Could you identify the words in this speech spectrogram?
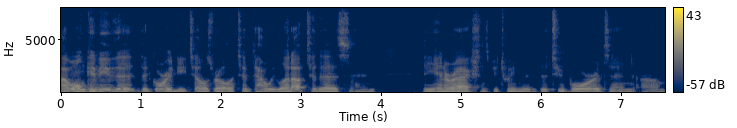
I won't give you the, the gory details relative to how we led up to this and the interactions between the, the two boards and um,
